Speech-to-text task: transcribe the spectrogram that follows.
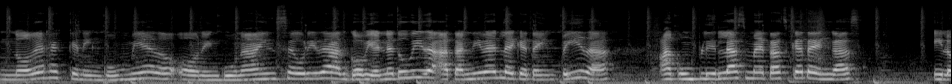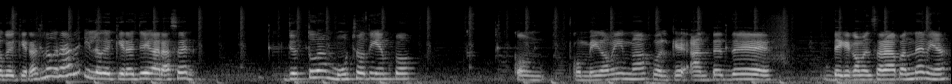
no dejes que ningún miedo o ninguna inseguridad gobierne tu vida a tal nivel de que te impida a cumplir las metas que tengas y lo que quieras lograr y lo que quieras llegar a ser. Yo estuve mucho tiempo con, conmigo misma porque antes de, de que comenzara la pandemia,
